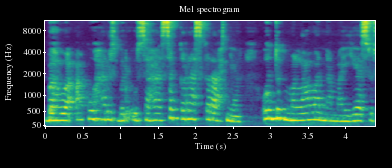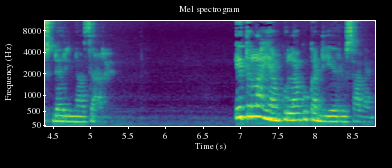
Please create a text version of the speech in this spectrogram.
bahwa aku harus berusaha sekeras-kerasnya untuk melawan nama Yesus dari Nazaret. Itulah yang kulakukan di Yerusalem.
